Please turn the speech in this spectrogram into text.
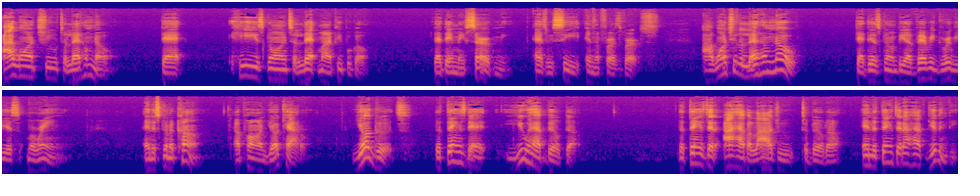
I want you to let him know that he's going to let my people go that they may serve me, as we see in the first verse. I want you to let him know that there's going to be a very grievous murrain, and it's going to come upon your cattle, your goods, the things that you have built up, the things that I have allowed you to build up, and the things that I have given thee.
